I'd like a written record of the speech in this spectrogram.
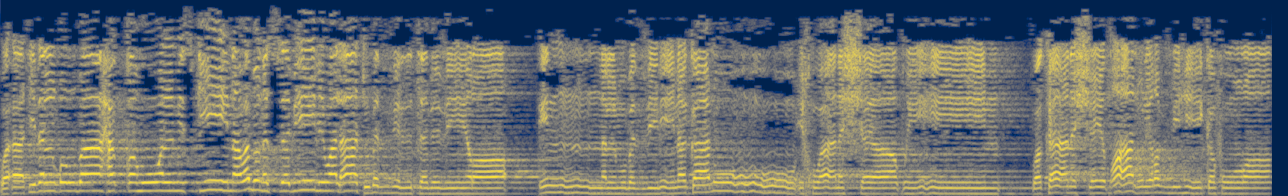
وآت ذا القربى حقه والمسكين وابن السبيل ولا تبذل تبذيرا إن المبذلين كانوا إخوان الشياطين وكان الشيطان لربه كفورا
